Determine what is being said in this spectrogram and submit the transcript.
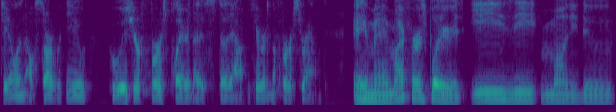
Jalen, I'll start with you. Who is your first player that has stood out here in the first round? Hey, man, my first player is easy money, dude.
